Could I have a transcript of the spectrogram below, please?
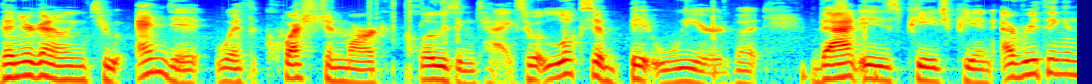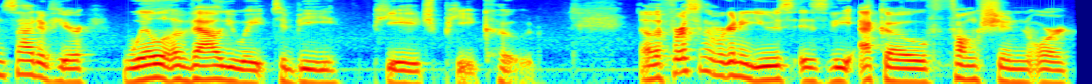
then you're going to end it with question mark closing tag. So it looks a bit weird, but that is PHP, and everything inside of here will evaluate to be PHP code. Now the first thing that we're going to use is the echo function or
